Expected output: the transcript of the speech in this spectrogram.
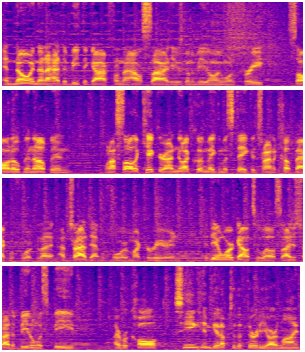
and knowing that I had to beat the guy from the outside, he was going to be the only one free. Saw it open up, and when I saw the kicker, I knew I couldn't make the mistake of trying to cut back before because I, I tried that before in my career, and it didn't work out too well. So I just tried to beat him with speed I recall seeing him get up to the 30 yard line.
